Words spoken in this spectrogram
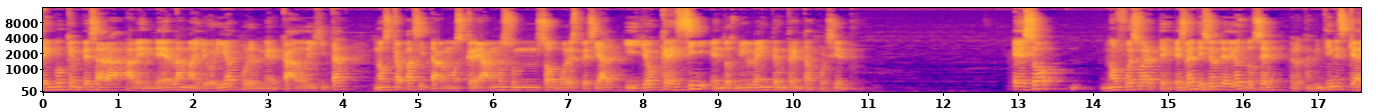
Tengo que empezar a, a vender la mayoría por el mercado digital. Nos capacitamos, creamos un software especial y yo crecí en 2020 un 30%. Eso no fue suerte, es bendición de Dios, lo sé, pero también tienes que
